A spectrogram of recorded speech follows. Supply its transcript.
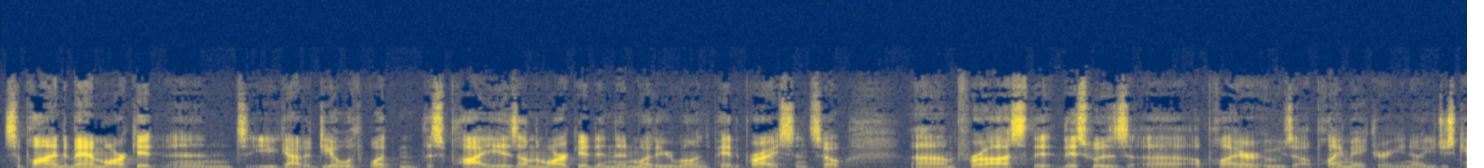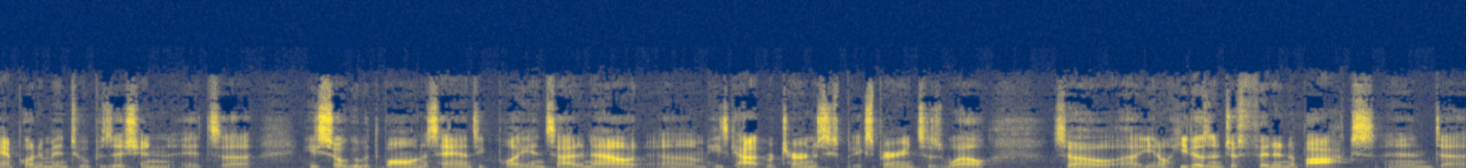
supply and demand market, and you got to deal with what the supply is on the market and then whether you're willing to pay the price. And so um, for us, th- this was a, a, player who's a playmaker. You know, you just can't put him into a position. It's uh, he's so good with the ball in his hands. He can play inside and out. Um, he's got return experience as well. So uh, you know, he doesn't just fit in a box, and uh,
